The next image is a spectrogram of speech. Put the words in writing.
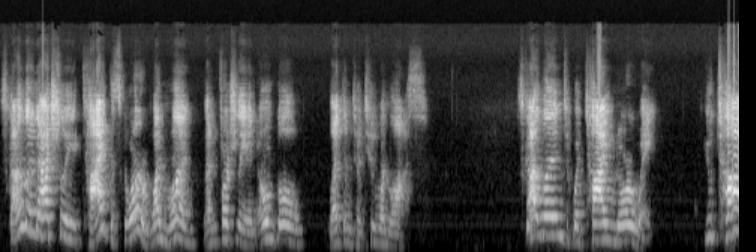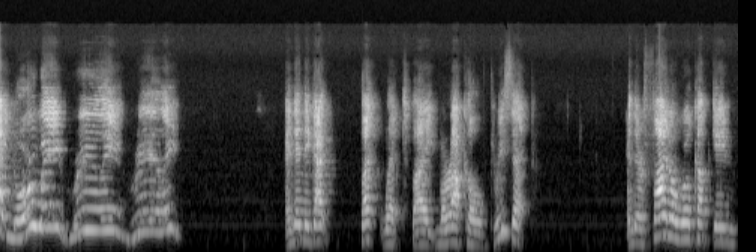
Scotland actually tied the score 1-1. Unfortunately, an own goal led them to a 2-1 loss. Scotland would tie Norway. You tie Norway? Really? Really? And then they got butt whipped by Morocco 3-set in their final World Cup game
